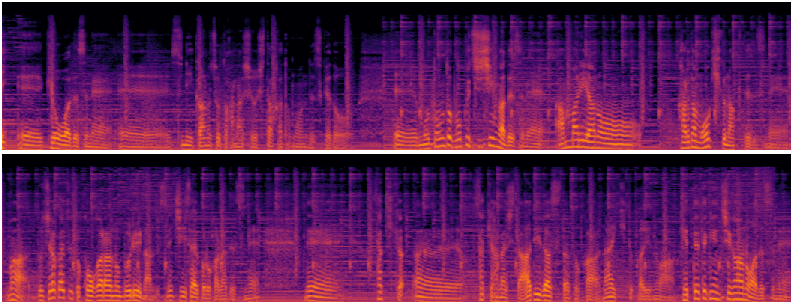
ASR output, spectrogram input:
はい、えー、今日はですね、えー、スニーカーのちょっと話をしたかと思うんですけど、えー、もともと僕自身がですね、あんまりあの体も大きくなくてですね、まあ、どちらかというと小柄の部類なんですね、小さい頃からですね。で、さっきか、えー、さっき話したアディダスだとかナイキとかいうのは、決定的に違うのはですね、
